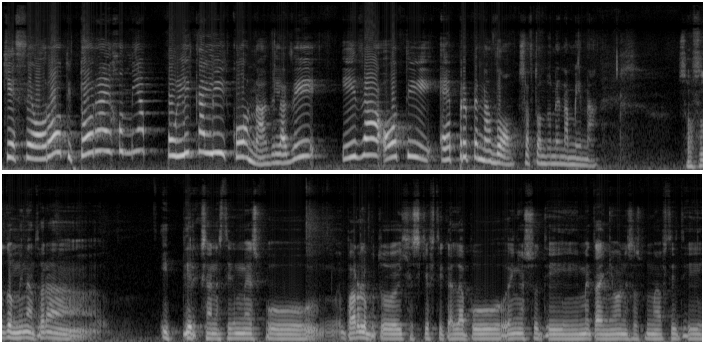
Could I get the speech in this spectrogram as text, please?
και θεωρώ ότι τώρα έχω μια πολύ καλή εικόνα. Δηλαδή, είδα ό,τι έπρεπε να δω σε αυτόν τον ένα μήνα. Σε αυτό το μήνα τώρα υπήρξαν στιγμές που, παρόλο που το είχες σκεφτεί καλά, που ένιωσες ότι μετανιώνεις, ας πούμε, αυτή τη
